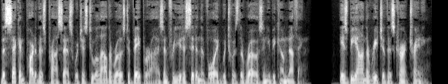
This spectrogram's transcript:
The second part of this process, which is to allow the rose to vaporize and for you to sit in the void which was the rose and you become nothing, is beyond the reach of this current training.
